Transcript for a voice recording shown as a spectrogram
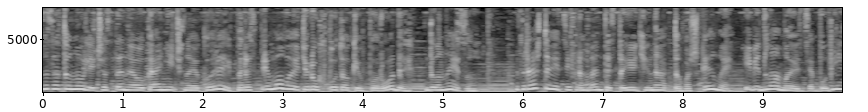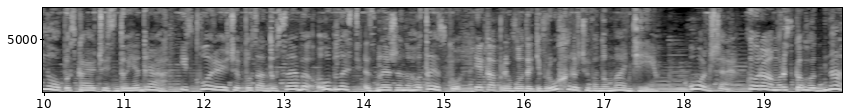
Затонулі частини океанічної кори переспрямовують рух потоків породи донизу. Зрештою, ці фрагменти стають надто важкими і відламуються, повільно опускаючись до ядра і створюючи позаду себе область зниженого тиску, яка приводить в рух речовину мантії. Отже, кора морського дна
